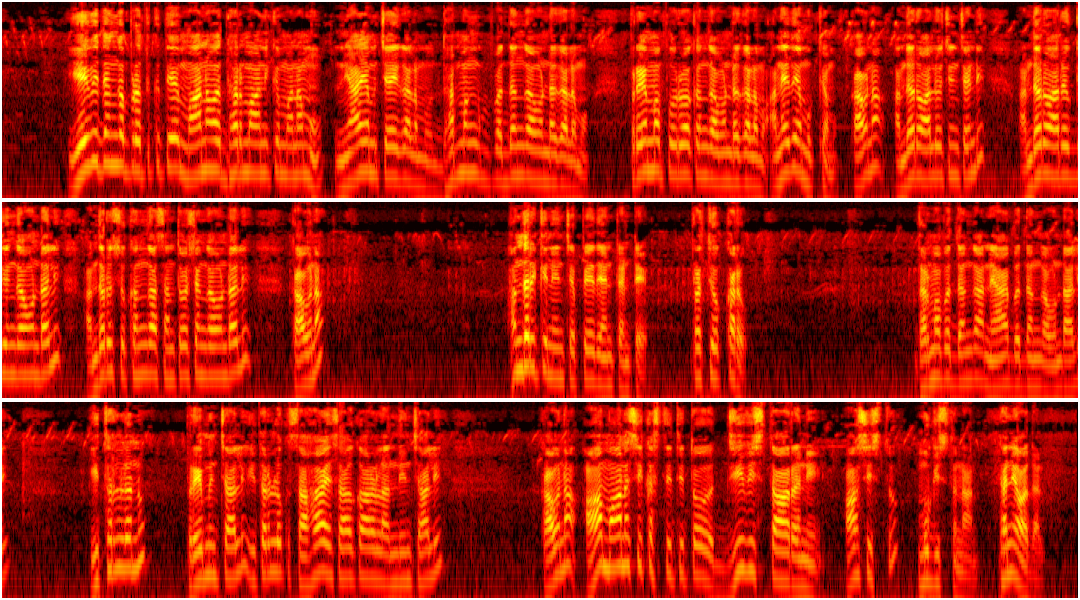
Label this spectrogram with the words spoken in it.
ఏ విధంగా బ్రతికితే మానవ ధర్మానికి మనము న్యాయం చేయగలము? ధర్మబద్ధంగా ఉండగలము? ప్రేమపూర్వకంగా ఉండగలము? అనేదే ముఖ్యం. కావున అందరూ ఆలోచించండి. అందరూ ఆరోగ్యంగా ఉండాలి. అందరూ సుఖంగా సంతోషంగా ఉండాలి. కావున అందరికీ నేను చెప్పేది ఏంటంటే ప్రతి ఒక్కరూ ధర్మబద్ధంగా న్యాయబద్ధంగా ఉండాలి. ఇతరులను ప్రేమించాలి. ఇతరులకు సహాయ సహకారాలు అందించాలి. కావున ఆ మానసిక స్థితితో జీవిస్తారని ఆశిస్తూ ముగిస్తున్నాను. ధన్యవాదాలు.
